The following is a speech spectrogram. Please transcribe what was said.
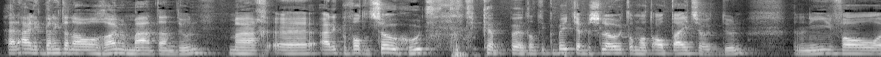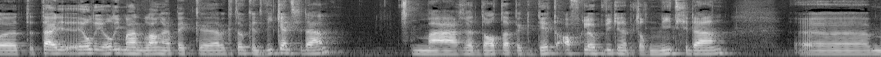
En eigenlijk ben ik dan al een maand aan het doen. Maar uh, eigenlijk bevalt het zo goed dat ik, heb, dat ik een beetje heb besloten om dat altijd zo te doen. En in ieder geval, de tijd, heel, die, heel die maand lang heb ik, heb ik het ook in het weekend gedaan. Maar dat heb ik dit afgelopen weekend heb ik dat niet gedaan. Um,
